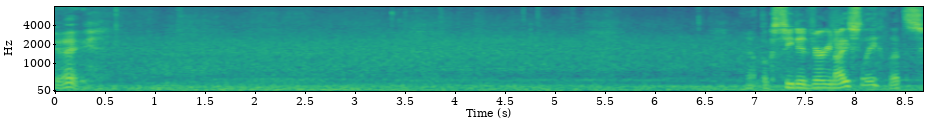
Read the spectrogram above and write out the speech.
Okay. That looks seated very nicely. Let's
